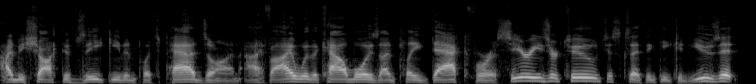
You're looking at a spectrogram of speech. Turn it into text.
I'd be shocked if Zeke even puts pads on. If I were the Cowboys, I'd play Dak for a series or two just because I think he could use it.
